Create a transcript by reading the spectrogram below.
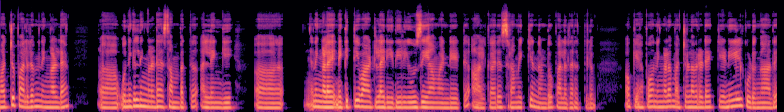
മറ്റു പലരും നിങ്ങളുടെ ഒന്നുകിൽ നിങ്ങളുടെ സമ്പത്ത് അല്ലെങ്കിൽ നിങ്ങളെ നെഗറ്റീവായിട്ടുള്ള രീതിയിൽ യൂസ് ചെയ്യാൻ വേണ്ടിയിട്ട് ആൾക്കാർ ശ്രമിക്കുന്നുണ്ട് പലതരത്തിലും. ഓക്കെ അപ്പോൾ നിങ്ങൾ മറ്റുള്ളവരുടെ കെണിയിൽ കുടുങ്ങാതെ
